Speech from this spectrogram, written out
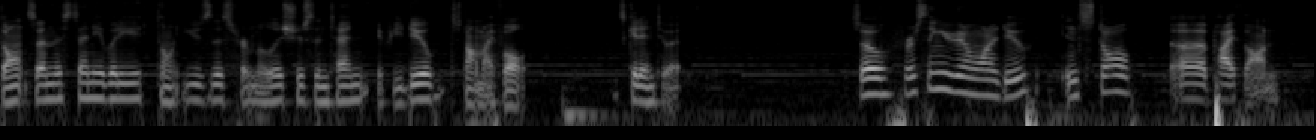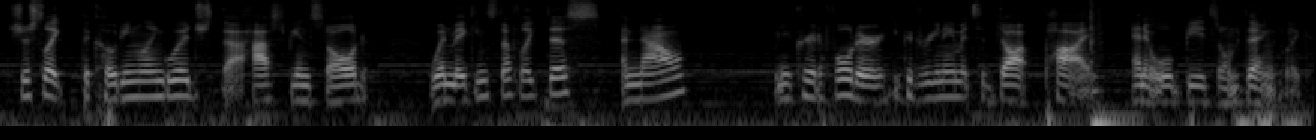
Don't send this to anybody. Don't use this for malicious intent. If you do, it's not my fault. Let's get into it. So, first thing you're going to want to do, install uh, Python. It's just like the coding language that has to be installed when making stuff like this. And now, when you create a folder, you could rename it to .py and it will be its own thing. Like,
